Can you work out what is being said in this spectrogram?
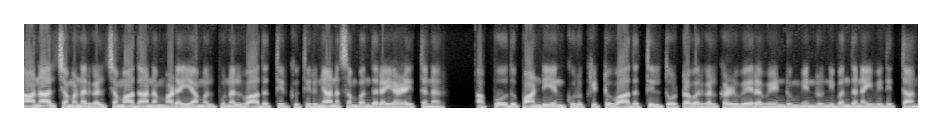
ஆனால் சமணர்கள் சமாதானம் அடையாமல் புனல் வாதத்திற்கு திருஞான சம்பந்தரை அழைத்தனர். அப்போது பாண்டியன் குறுக்கிட்டு வாதத்தில் தோற்றவர்கள் கழுவேற வேண்டும் என்று நிபந்தனை விதித்தான்.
